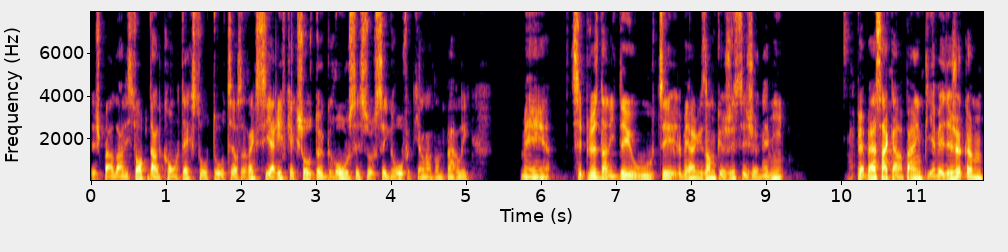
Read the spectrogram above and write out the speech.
Je parle dans l'histoire puis dans le contexte autour. On s'entend que s'il arrive quelque chose de gros, c'est sûr que c'est gros, fait qu'ils en entendent parler. Mais c'est plus dans l'idée où, tu sais, le meilleur exemple que j'ai, c'est j'ai un ami qui prépare sa campagne, puis il avait déjà comme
